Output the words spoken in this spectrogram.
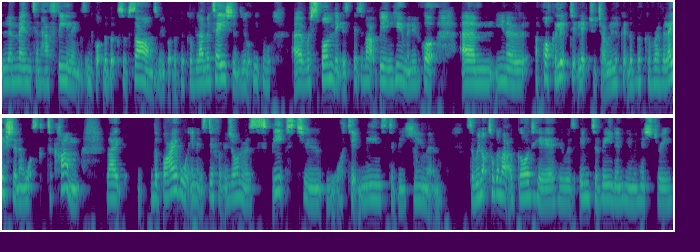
lament and have feelings. We've got the books of psalms we've got the book of lamentations we've got people uh, responding. It's, it's, about being human. We've got um, you know apocalyptic literature. We look at the book of revelation and what's to come. Like the bible in its different genres speaks to what it means to be human. So we're not talking about a god here who has intervened in human history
